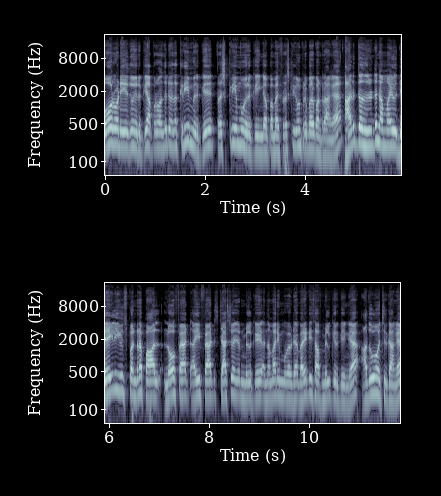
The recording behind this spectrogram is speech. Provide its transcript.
மோரோடைய இதுவும் இருக்குது அப்புறம் வந்துட்டு வந்து க்ரீம் இருக்குது ஃப்ரெஷ் க்ரீமும் இருக்குது இங்கே இப்போ ஃப்ரெஷ் க்ரீமும் ப்ரிப்பேர் பண்ணுறாங்க அடுத்தது வந்துட்டு நம்ம டெய்லி யூஸ் பண்ணுற பால் low fat high fat saturated milk அந்த மாதிரி வெரைட்டிஸ் ஆஃப் மில்க் இருக்குங்க அதுவும் வச்சுருக்காங்க.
